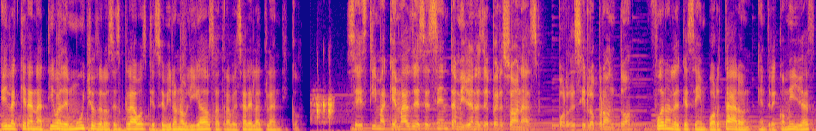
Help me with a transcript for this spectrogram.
es la que era nativa de muchos de los esclavos que se vieron obligados a atravesar el Atlántico. Se estima que más de 60 millones de personas, por decirlo pronto, fueron las que se importaron, entre comillas,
